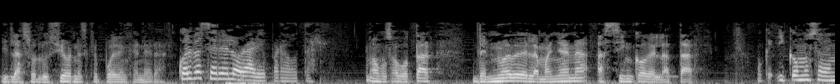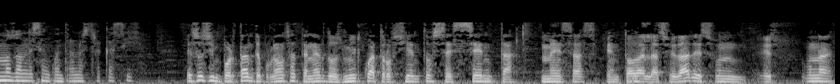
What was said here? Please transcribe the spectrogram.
y las soluciones que pueden generar. ¿Cuál va a ser el horario para votar? Vamos a votar de 9 de la mañana a 5 de la tarde. Ok, ¿Y cómo sabemos dónde se encuentra nuestra casilla? Eso es importante porque vamos a tener 2.460 mesas en toda la ciudad. Es, un, es una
